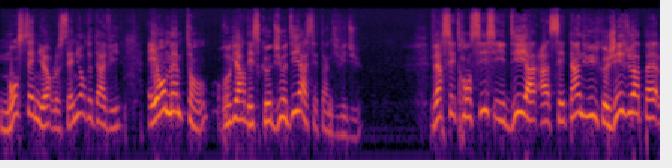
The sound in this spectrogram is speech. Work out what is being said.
mon Seigneur, le Seigneur de David, et en même temps, regardez ce que Dieu dit à cet individu. Verset 36, il dit à, cet individu que, Jésus appelle,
